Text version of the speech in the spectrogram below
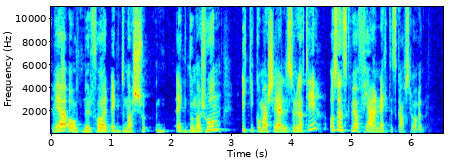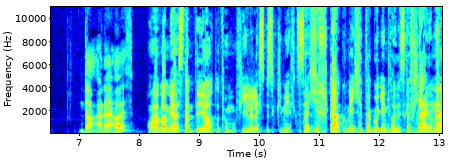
Vi er åpner for eggdonasjon, eggdonasjon ikke-kommersiell surrogati. Og så ønsker vi å fjerne ekteskapsloven. Da er det AUF. Og jeg var med og stemte ja til at homofile og lesbiske kunne gifte seg. Kirka kommer ikke til å gå inn for at vi skal fjerne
